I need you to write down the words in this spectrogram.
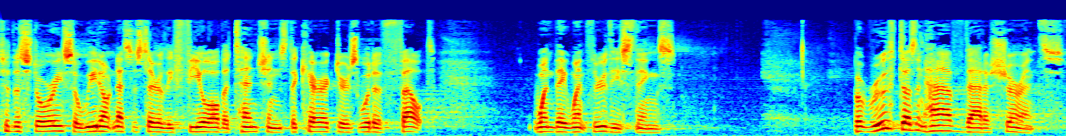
to the story, so we don't necessarily feel all the tensions the characters would have felt when they went through these things. But Ruth doesn't have that assurance.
